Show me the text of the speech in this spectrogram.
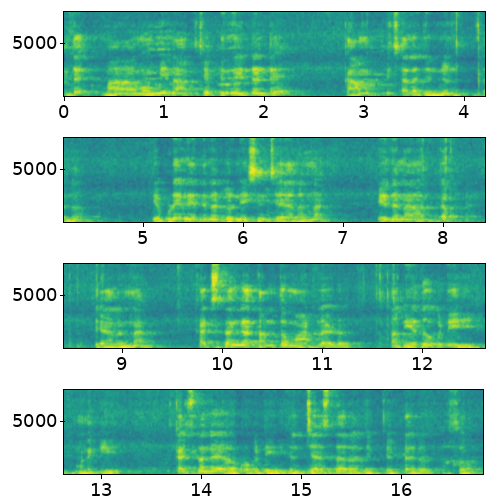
అంటే మా మమ్మీ నాకు చెప్పింది ఏంటంటే కామాక్షి చాలా జెన్యున్ తను ఎప్పుడైనా ఏదైనా డొనేషన్ చేయాలన్నా ఏదైనా చేయాలన్నా ఖచ్చితంగా తనతో మాట్లాడు. తను ఏదో ఒకటి మనకి ఖచ్చితంగా ఒకటి హెల్ప్ చేస్తారు అని చెప్పి చెప్పారు. సో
